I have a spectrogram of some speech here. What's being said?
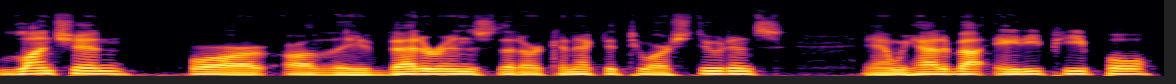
luncheon for our, our, the veterans that are connected to our students. And we had about 80 people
